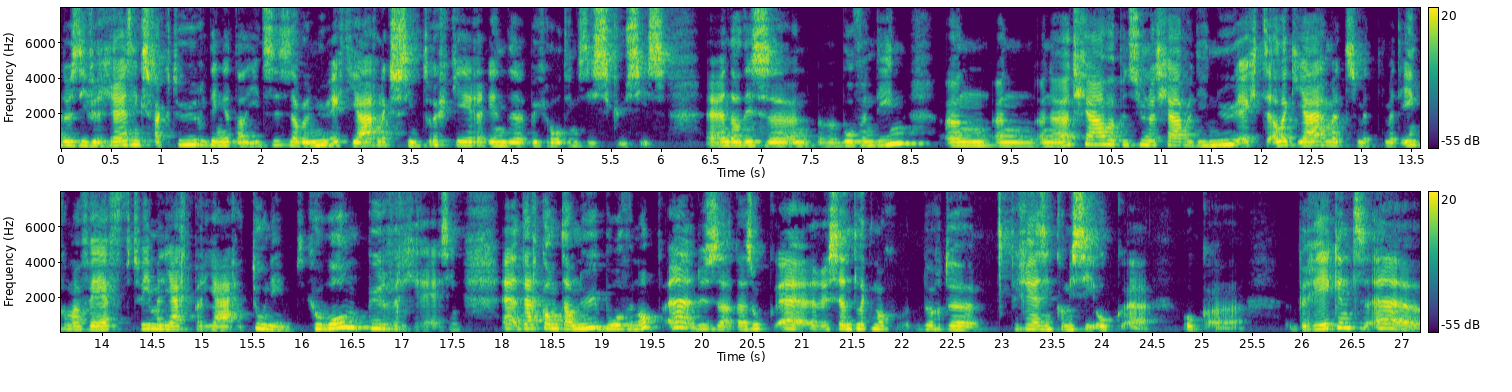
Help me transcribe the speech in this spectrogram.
dus die vergrijzingsfactuur, ik denk dat dat iets is dat we nu echt jaarlijks zien terugkeren in de begrotingsdiscussies. En dat is uh, een, bovendien een, een, een uitgave, pensioenuitgave, die nu echt elk jaar met, met, met 1,5, 2 miljard per jaar toeneemt. Gewoon puur vergrijzing. Eh, daar komt dan nu bovenop, eh, dus dat, dat, is ook eh, recentelijk nog door de vergrijzingcommissie ook, uh, ook uh, berekend, uh,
